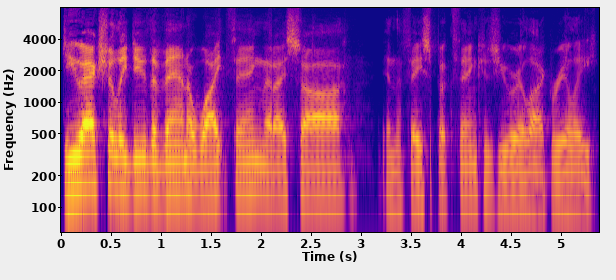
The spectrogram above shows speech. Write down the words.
Do you actually do the Vanna White thing that I saw in the Facebook thing? Because you were like really,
